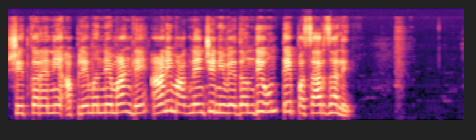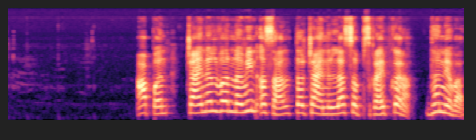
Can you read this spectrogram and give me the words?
शेतकऱ्यांनी आपले म्हणणे मांडले आणि मागण्यांचे निवेदन देऊन ते पसार झाले. आपण चॅनलवर नवीन असाल तर चॅनलला सबस्क्राईब करा. धन्यवाद.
